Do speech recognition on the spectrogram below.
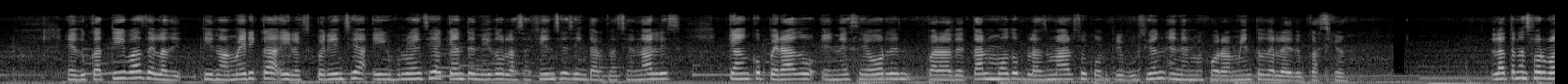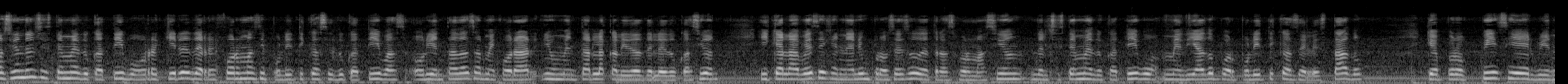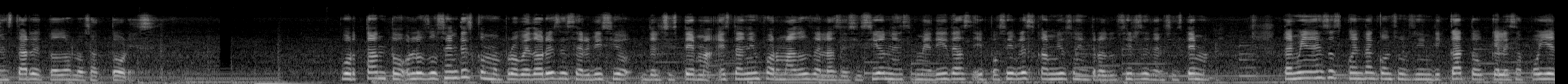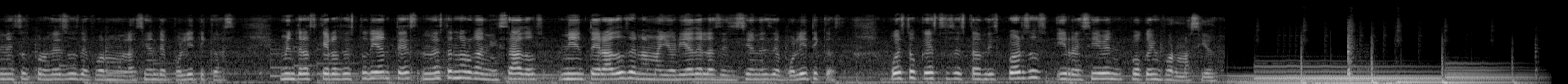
educativas de Latinoamérica y la experiencia e influencia que han tenido las agencias internacionales que han cooperado en ese orden para de tal modo plasmar su contribución en el mejoramiento de la educación. La transformación del sistema educativo requiere de reformas y políticas educativas orientadas a mejorar y aumentar la calidad de la educación y que a la vez se genere un proceso de transformación del sistema educativo mediado por políticas del Estado que propicie el bienestar de todos los actores. Por tanto, los docentes como proveedores de servicio del sistema están informados de las decisiones, medidas y posibles cambios a introducirse en el sistema también estos cuentan con su sindicato que les apoya en estos procesos de formulación de políticas, mientras que los estudiantes no están organizados ni enterados en la mayoría de las decisiones de políticas, puesto que estos están dispersos y reciben poca información.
